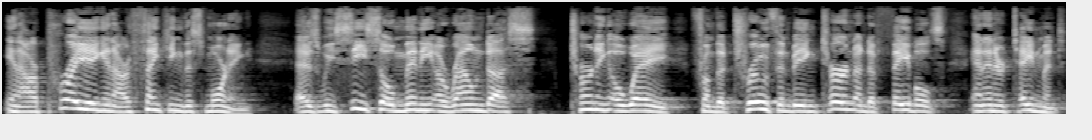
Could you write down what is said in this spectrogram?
in our praying and our thanking this morning as we see so many around us turning away from the truth and being turned unto fables and entertainment.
